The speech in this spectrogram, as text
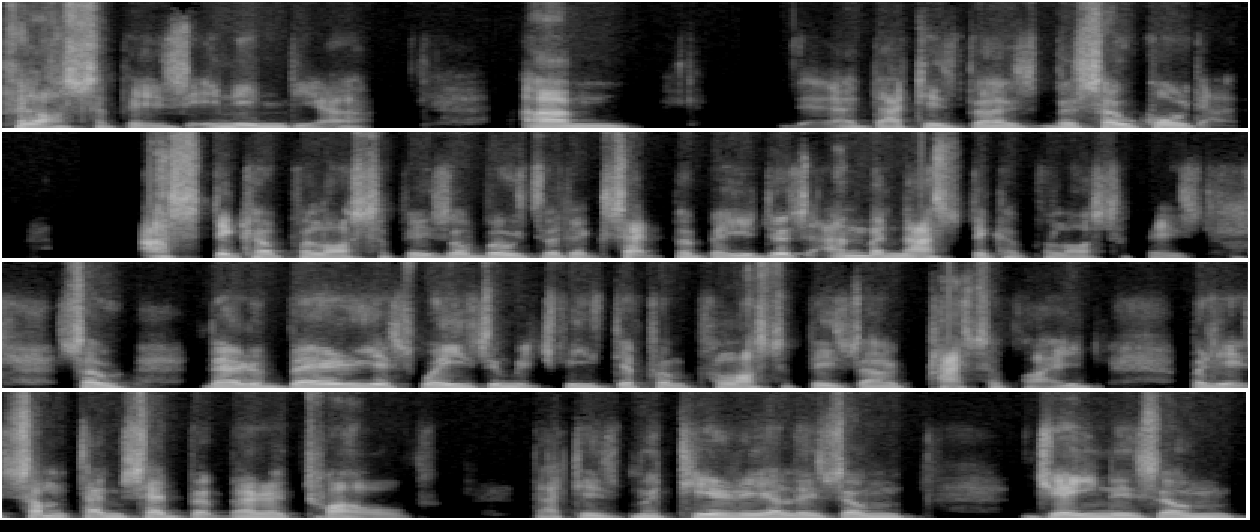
philosophies in India. Um, that is the, the so-called Astika philosophies, or those that accept the Vedas, and the Nastika philosophies. So there are various ways in which these different philosophies are classified, but it's sometimes said that there are 12. That is materialism, Jainism,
